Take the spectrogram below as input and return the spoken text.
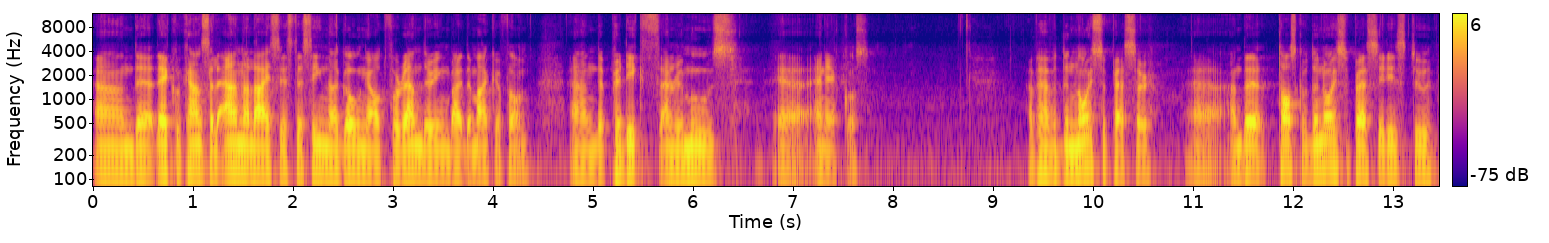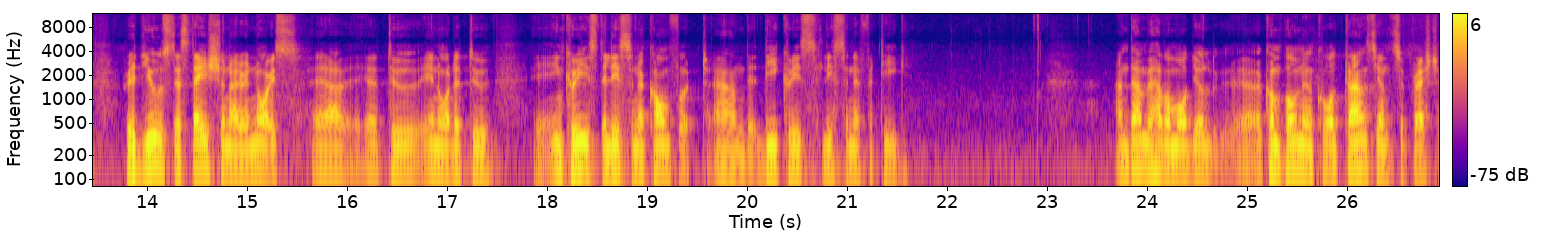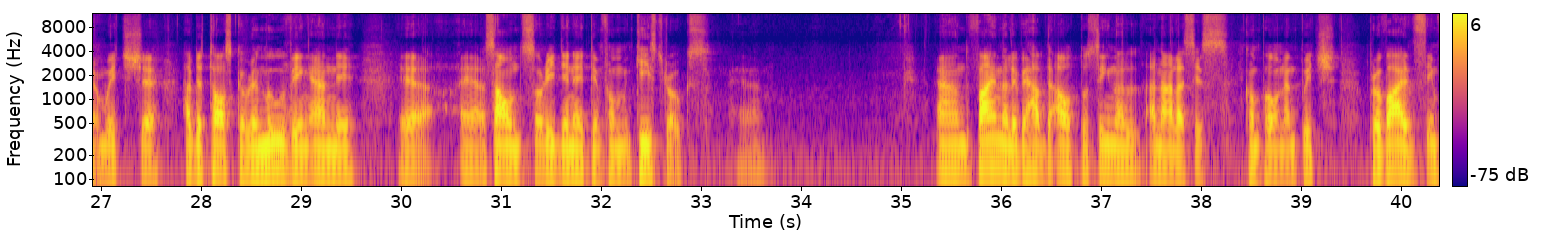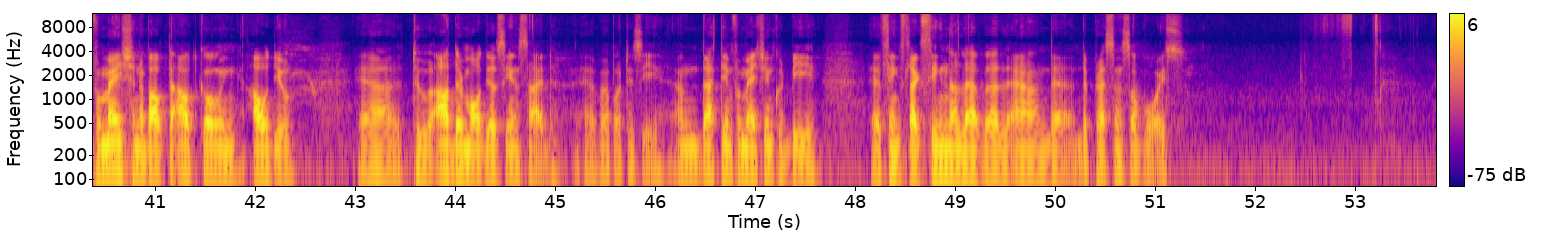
And uh, the echo canceller analyzes the signal going out for rendering by the microphone and predicts and removes any echoes. I have the noise suppressor, uh, and the task of the noise suppressor is to reduce the stationary noise uh, to, in order to increase the listener comfort and decrease listener fatigue. And then we have a module, a component called transient suppression, which uh, have the task of removing any uh, uh, sounds originating from keystrokes. And finally, we have the output signal analysis component, which provides information about the outgoing audio to other modules inside WebRTC. And that information could be things like signal level and the presence of voice.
